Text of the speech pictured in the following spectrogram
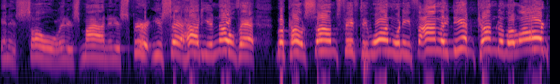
in his soul, in his mind, in his spirit. You say, How do you know that? Because Psalms 51, when he finally did come to the Lord,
